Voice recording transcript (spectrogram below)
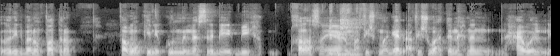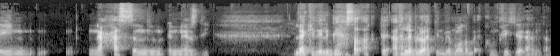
already بقالهم فترة فممكن يكون من الناس اللي بي بي خلاص هي ما فيش مجال ما فيش وقت إن إحنا نحاول إيه نحسن الناس دي لكن اللي بيحصل أغلب الوقت الموضوع بيبقى completely random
